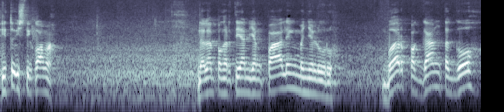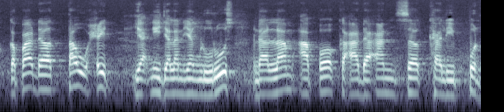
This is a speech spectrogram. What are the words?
Itu istiqamah. Dalam pengertian yang paling menyeluruh. Berpegang teguh kepada tauhid, yakni jalan yang lurus dalam apa keadaan sekalipun.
